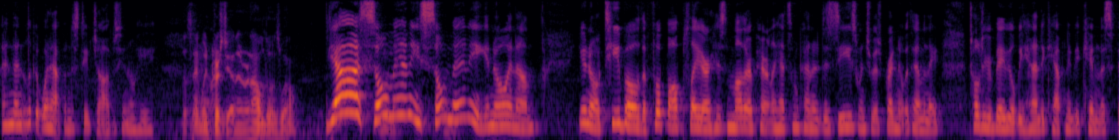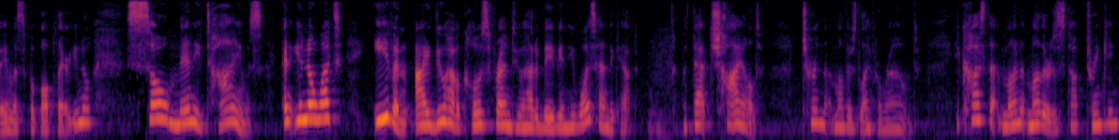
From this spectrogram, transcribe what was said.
And then look at what happened to Steve Jobs. You know, he. The same with Cristiano Ronaldo as well. Yeah, so many, so many, you know, and, um, you know, Tebow, the football player, his mother apparently had some kind of disease when she was pregnant with him, and they told her your baby will be handicapped, and he became this famous football player. You know, so many times. And you know what? Even I do have a close friend who had a baby and he was handicapped, but that child turned that mother's life around. He caused that mother to stop drinking.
